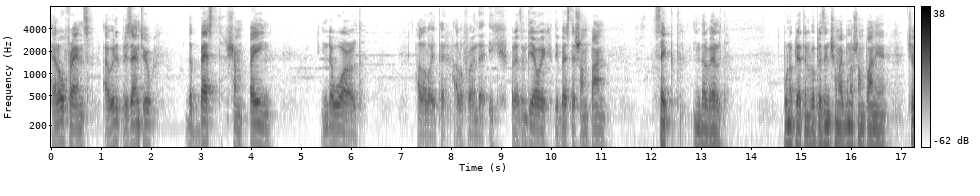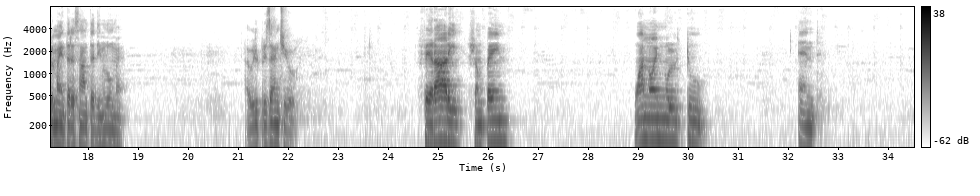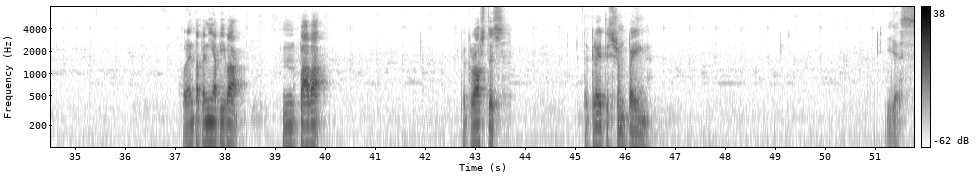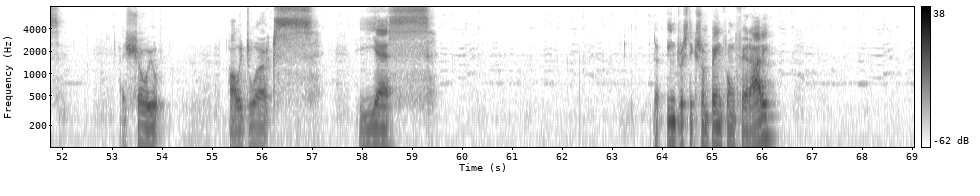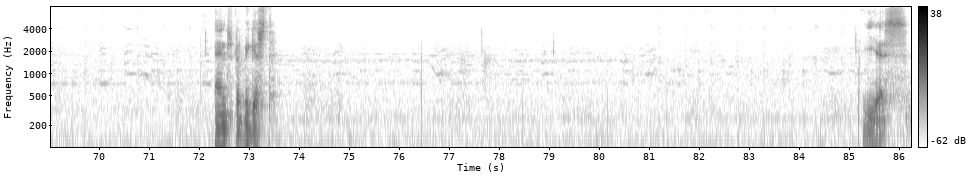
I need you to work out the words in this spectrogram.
Hello friends, I will present you the best champagne in the world. Hallo Leute, hallo Freunde, ich präsentiere euch die beste Champagne Sekt in der Welt. Bună prieteni, vă prezint cea mai bună șampanie, cele mai interesante din lume. I will present you Ferrari Champagne 1902 and Holenta Penia Piva mm, Pava. The Grostes the greatest champagne. Yes. I show you how it works yes. The interesting champagne from Ferrari. And the biggest. Yes.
